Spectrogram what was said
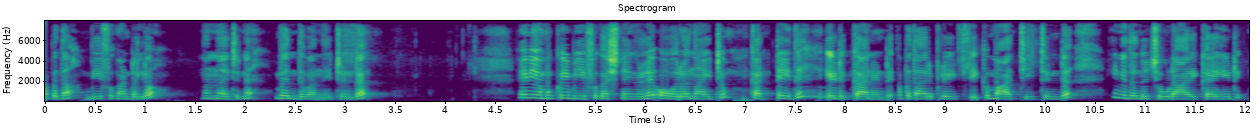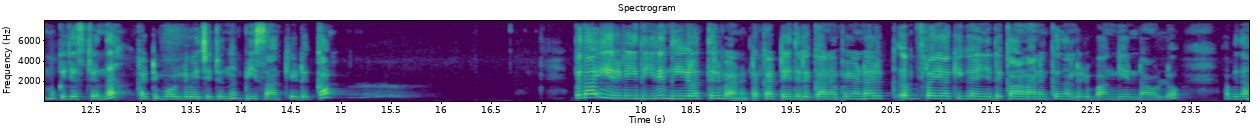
അപ്പോൾ ഇതാ ബീഫ് കണ്ടല്ലോ നന്നായിട്ട് തന്നെ വെന്ത് വന്നിട്ടുണ്ട്. ഇനി നമുക്ക് ഈ ബീഫ് കഷ്ണങ്ങൾ ഓരോന്നായിട്ടും കട്ട് ചെയ്ത് എടുക്കാനുണ്ട്. അപ്പോൾ താര പ്ലേറ്റിലേക്ക് മാറ്റിയിട്ടുണ്ട്. ഇനി ഇതൊന്ന് ചൂടാറി കഴിഞ്ഞിട്ട് നമുക്ക് ജസ്റ്റ് ഒന്ന് കട്ടിംഗ് ബോളിൽ വെച്ചിട്ടൊന്ന് പീസാക്കി എടുക്കാം. അപ്പോൾ ഇതാ ഈ ഒരു രീതിയിൽ നീളത്തിൽ വേണം കേട്ടോ കട്ട് ചെയ്തെടുക്കാൻ. അപ്പോൾ വേണ്ട ഒരു ഫ്രൈ ആക്കി കഴിഞ്ഞിട്ട് കാണാനൊക്കെ നല്ലൊരു ഭംഗി ഉണ്ടാവുള്ളൂ. അപ്പോൾ ഇതാ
